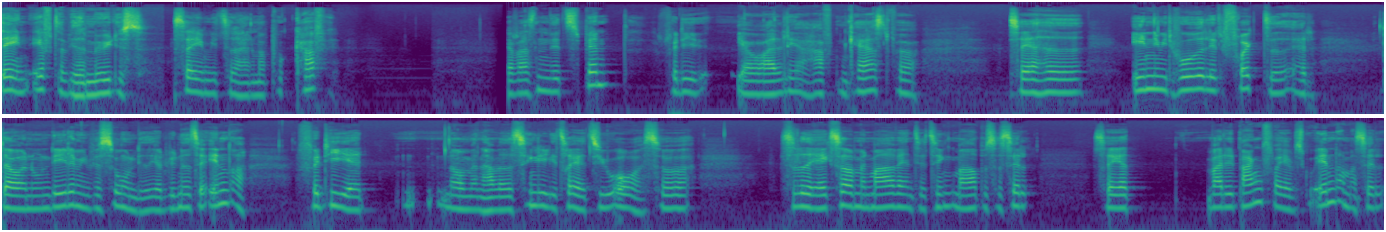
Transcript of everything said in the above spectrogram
Dagen efter vi havde mødtes, så inviterede han mig på kaffe jeg var sådan lidt spændt, fordi jeg jo aldrig har haft en kæreste før. Så jeg havde inde i mit hoved lidt frygtet, at der var nogle dele af min personlighed, jeg blev nødt til at ændre. Fordi at når man har været single i 23 år, så, så ved jeg ikke, så er man meget vant til at tænke meget på sig selv. Så jeg var lidt bange for, at jeg skulle ændre mig selv.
